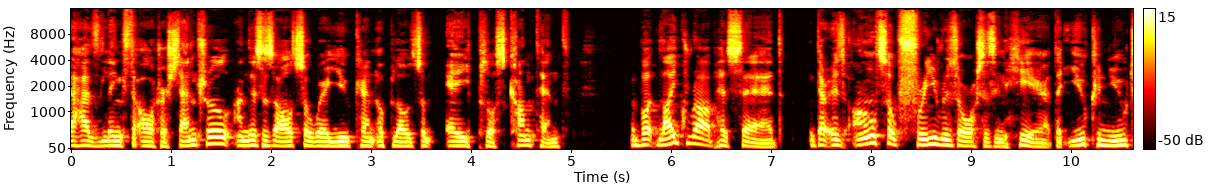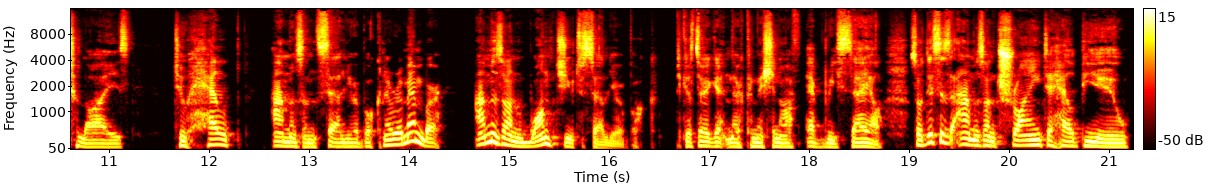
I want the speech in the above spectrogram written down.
has links to Author Central. And this is also where you can upload some A plus content. But like Rob has said, there is also free resources in here that you can utilize to help Amazon sell your book. Now, remember, Amazon wants you to sell your book because they're getting their commission off every sale. So, this is Amazon trying to help you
